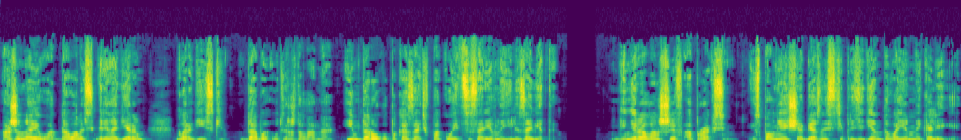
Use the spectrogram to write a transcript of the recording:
а жена его отдавалась гренадерам гвардейским, дабы, утверждала она, им дорогу показать в покое цесаревны Елизаветы. Генерал-аншеф Апраксин, исполняющий обязанности президента военной коллегии,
